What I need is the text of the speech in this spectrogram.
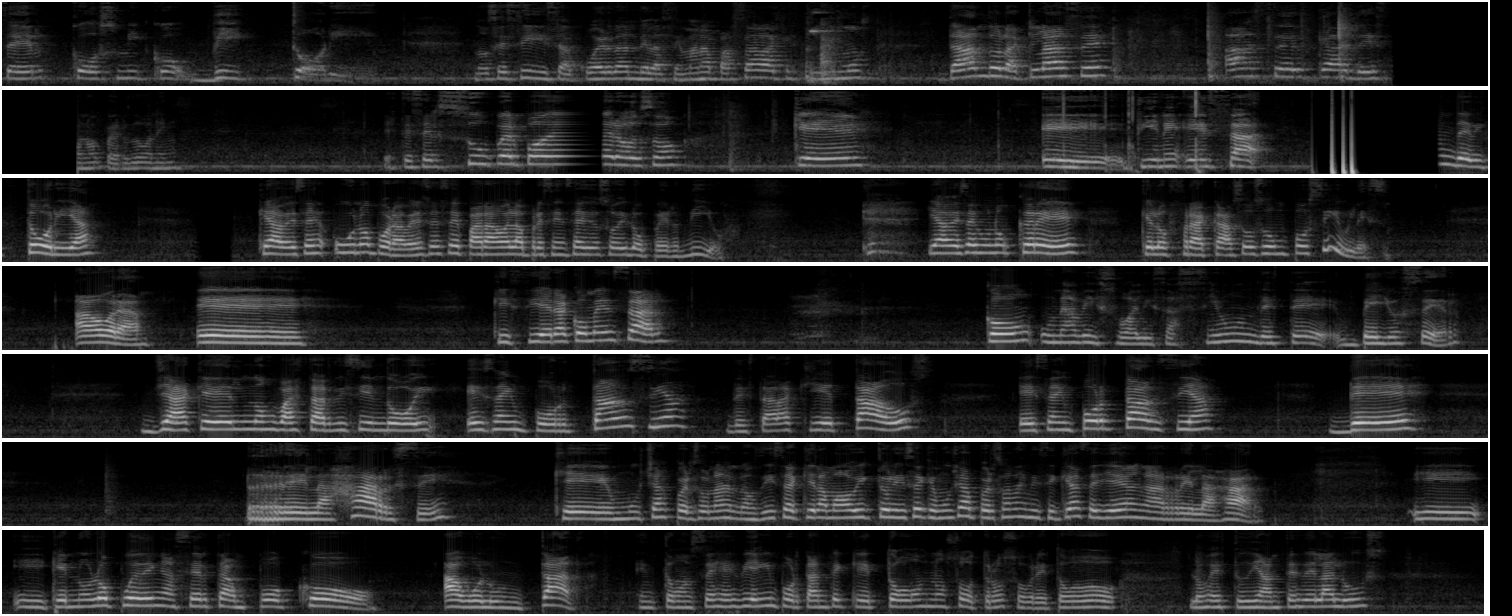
ser cósmico Victory. No sé si se acuerdan de la semana pasada que estuvimos dando la clase acerca de este... Este ser súper poderoso que eh, tiene esa de victoria que a veces uno por haberse separado de la presencia de Dios hoy lo perdió. Y a veces uno cree que los fracasos son posibles. Ahora, eh, quisiera comenzar con una visualización de este bello ser, ya que él nos va a estar diciendo hoy esa importancia de estar aquietados, esa importancia de relajarse, que muchas personas, nos dice aquí el amado Víctor, dice que muchas personas ni siquiera se llegan a relajar y, y que no lo pueden hacer tampoco a voluntad. Entonces es bien importante que todos nosotros, sobre todo los estudiantes de la luz,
